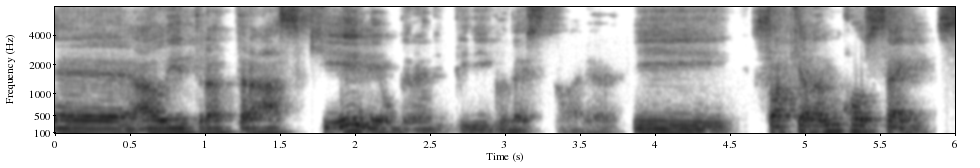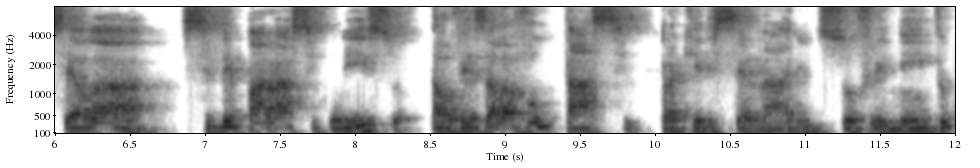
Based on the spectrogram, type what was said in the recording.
é, a letra traz que ele é o grande perigo da história. E só que ela não consegue. Se ela se deparasse com isso, talvez ela voltasse para aquele cenário de sofrimento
